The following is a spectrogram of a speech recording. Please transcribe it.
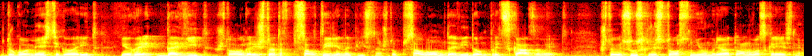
В другом месте говорит, и говорит Давид, что он говорит, что это в Псалтыре написано, что Псалом Давида он предсказывает, что Иисус Христос не умрет, а он воскреснет.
